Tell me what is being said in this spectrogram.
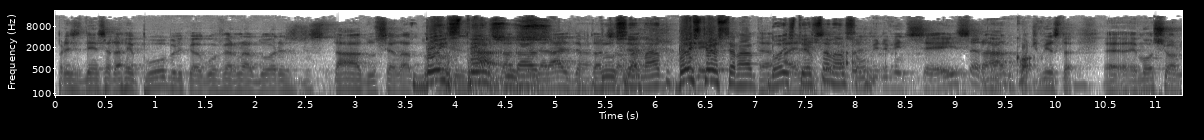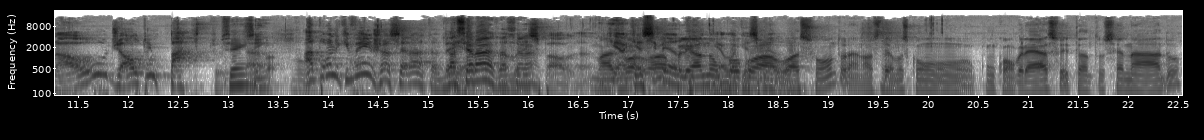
presidência da República, governadores de estado, senadores, dois terços federais, deputados do Senado, dois terços do Senado, é, dois terços do Senado. 2026 será, do ponto de vista é, emocional, de alto impacto. Sim, né? sim. A do ano que vem já será também. Já será, a, já a municipal, será. Né? Mas que é aquecimento, ampliando um é pouco o assunto, né? nós temos com, com o Congresso e tanto o Senado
